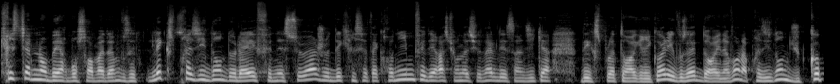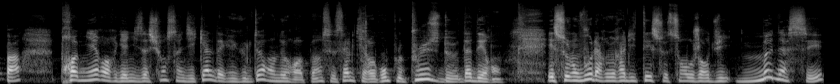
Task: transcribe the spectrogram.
Christiane Lambert, bonsoir madame, vous êtes l'ex-présidente de la FNSEA, je décris cet acronyme, Fédération nationale des syndicats d'exploitants agricoles, et vous êtes dorénavant la présidente du COPA, première organisation syndicale d'agriculteurs en Europe. Hein. C'est celle qui regroupe le plus d'adhérents. Et selon vous, la ruralité se sent aujourd'hui menacée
